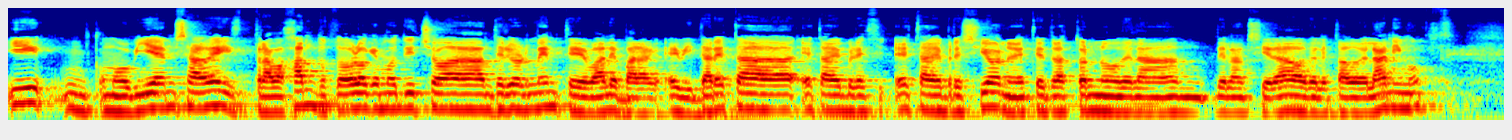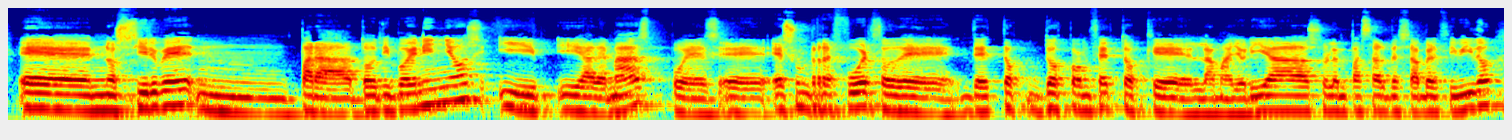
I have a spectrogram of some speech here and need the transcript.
Y mm, como bien sabéis, trabajando todo lo que hemos dicho anteriormente, ¿vale? Para evitar esta, esta, esta depresión, este trastorno de la, de la ansiedad o del estado del ánimo, eh, nos sirve mm, para todo tipo de niños y, además pues eh, es un refuerzo de, estos dos conceptos que la mayoría suelen pasar desapercibidos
